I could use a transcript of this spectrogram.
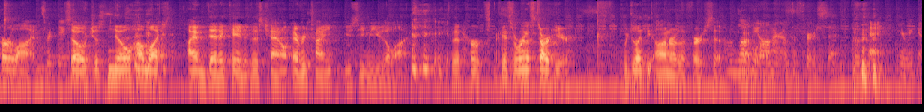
per lime. It's ridiculous. So just know how much I am dedicated to this channel every time you see me use a lime. 'Cause it hurts. Okay, so we're gonna start here. Would you like the honor of the first sip? I would love the love? honor of the first sip. Okay, here we go.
